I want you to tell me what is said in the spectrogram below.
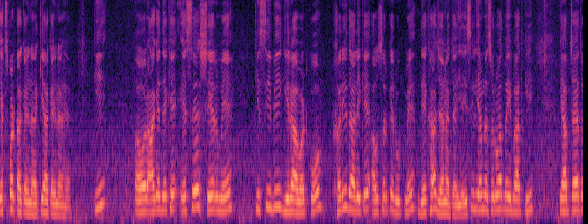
एक्सपर्ट का कहना है, क्या कहना है कि और आगे देखें, ऐसे शेयर में किसी भी गिरावट को खरीदारी के अवसर के रूप में देखा जाना चाहिए। इसीलिए हमने शुरुआत में ही बात की कि आप चाहे तो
